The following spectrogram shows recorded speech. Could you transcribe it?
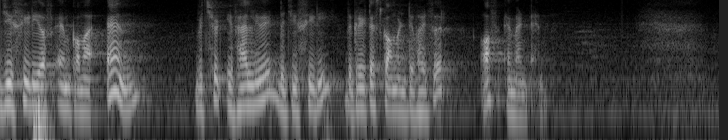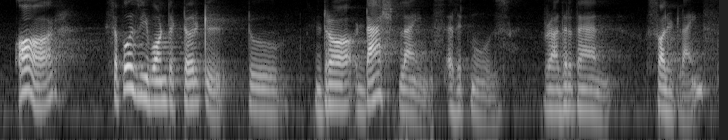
GCD of m comma n which should evaluate the GCD the greatest common divisor of m and n. Or suppose we want the turtle to draw dashed lines as it moves rather than solid lines,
